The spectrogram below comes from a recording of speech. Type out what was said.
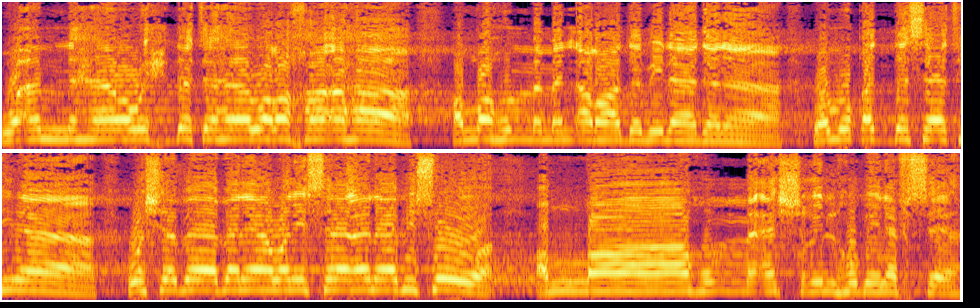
وأمنها ووحدتها ورخاءها. اللهم من أراد بلادنا ومقدساتنا وشبابنا ونساءنا بسوء اللهم أشغله بنفسه.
